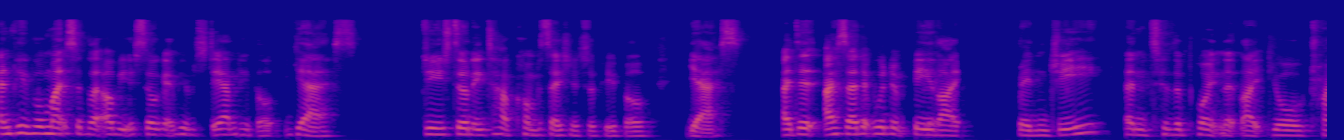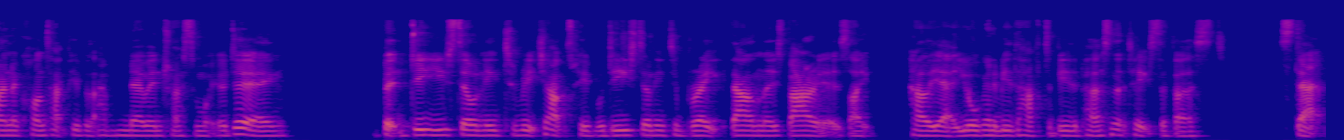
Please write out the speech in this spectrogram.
And people might say like, "Oh, but you still get people to DM people." Yes. Do you still need to have conversations with people? Yes. I did. I said it wouldn't be like cringy and to the point that like you're trying to contact people that have no interest in what you're doing. But do you still need to reach out to people? Do you still need to break down those barriers? Like, hell yeah, you're going to be have to be the person that takes the first step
